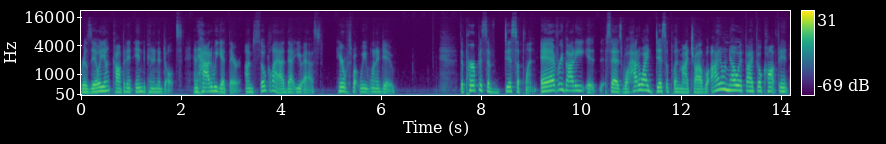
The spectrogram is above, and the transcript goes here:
Resilient, competent, independent adults. And how do we get there? I'm so glad that you asked. Here's what we want to do the purpose of discipline. Everybody says, Well, how do I discipline my child? Well, I don't know if I feel confident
